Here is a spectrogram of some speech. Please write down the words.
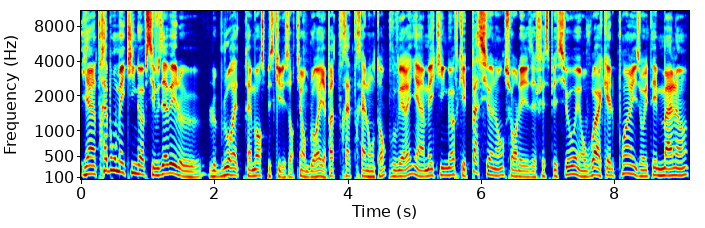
Il y a un très bon making of. Si vous avez le, le Blu-ray de Tremors, puisqu'il est sorti en Blu-ray il y a pas très très longtemps, vous verrez, il y a un making of qui est passionnant sur les effets spéciaux et on voit à quel point ils ont été malins.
